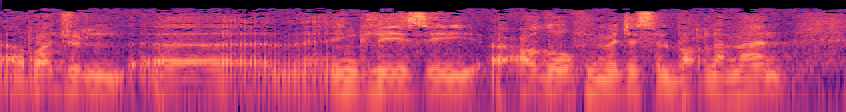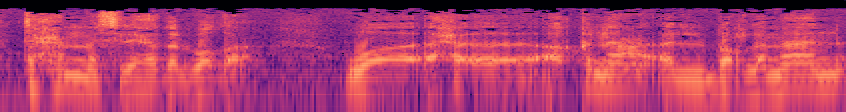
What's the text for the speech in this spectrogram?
رجل إنجليزي عضو في مجلس البرلمان تحمس لهذا الوضع وأقنع البرلمان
